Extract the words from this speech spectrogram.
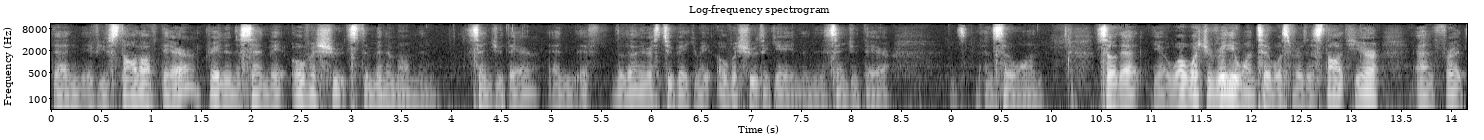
then if you start off there, gradient descent may overshoot the minimum and send you there. And if the learning rate is too big, you may overshoot again and send you there, and so on. So that, you know, well, what you really wanted was for it to start here and for it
